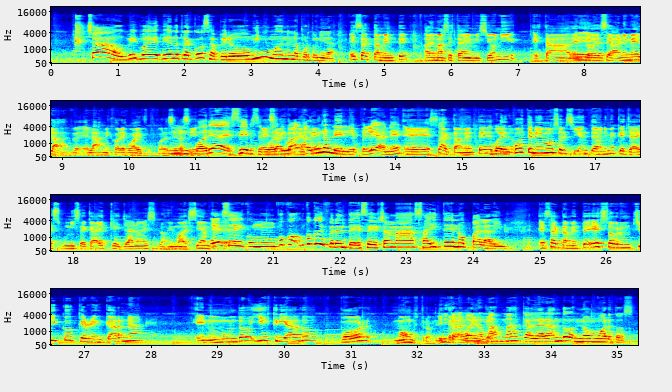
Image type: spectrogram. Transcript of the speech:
chao, ve- ve- vean otra cosa, pero mínimo denle la oportunidad. Exactamente. Además está en emisión y está dentro Eh. de ese anime las, las mejores waifus, por decirlo Mm, así. Podría decirse, pod- igual Exactamente. algunos le, le pelean, ¿eh? Eh, Exactamente. Bueno. Después tenemos el siguiente anime que ya es un isekai, que ya no es lo mismo de siempre. Es eh, como un poco, un poco diferente, se llama Saite no Paladin. Exactamente. Es sobre un chico que reencarna en un mundo y es criado por monstruos, Literal, literalmente. bueno, más, más aclarando, no muertos.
